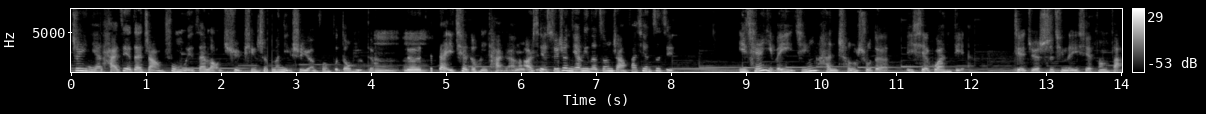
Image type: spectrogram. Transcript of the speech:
这一年孩子也在长，父母也在老去，凭什么你是原封不动的，对吧？嗯嗯。就现在一切都很坦然了，而且随着年龄的增长，发现自己以前以为已经很成熟的一些观点、解决事情的一些方法。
